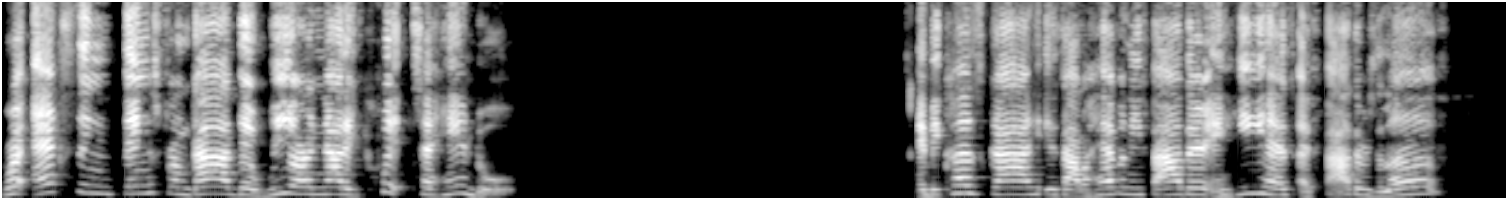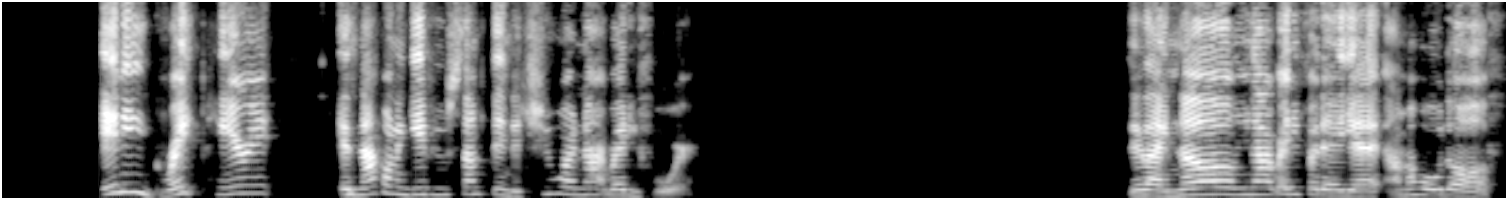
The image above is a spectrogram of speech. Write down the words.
We're asking things from God that we are not equipped to handle. And because God is our Heavenly Father and He has a Father's love, any great parent is not going to give you something that you are not ready for. They're like, no, you're not ready for that yet. I'm going to hold off.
